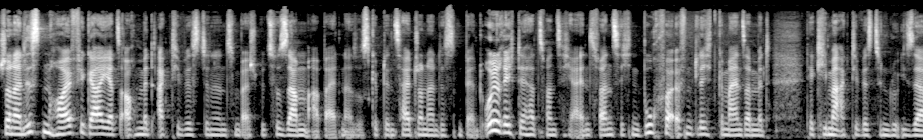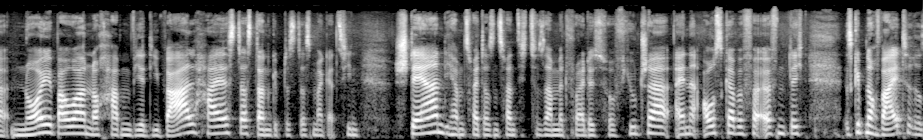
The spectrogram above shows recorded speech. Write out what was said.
Journalisten häufiger jetzt auch mit Aktivistinnen zum Beispiel zusammenarbeiten. Also es gibt den Zeitjournalisten Bernd Ulrich, der hat 2021 ein Buch veröffentlicht, gemeinsam mit der Klimaaktivistin Luisa Neubauer. Noch haben wir die Wahl, heißt das. Dann gibt es das Magazin Stern. Die haben 2020 zusammen mit Fridays for Future eine Ausgabe veröffentlicht. Es gibt noch weitere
